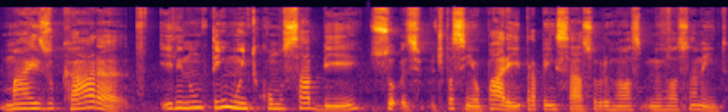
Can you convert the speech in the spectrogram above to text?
Mas o cara, ele não tem muito como saber. so- tipo assim, eu parei pra pensar sobre o meu relacionamento.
